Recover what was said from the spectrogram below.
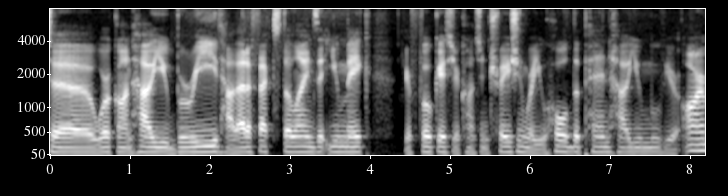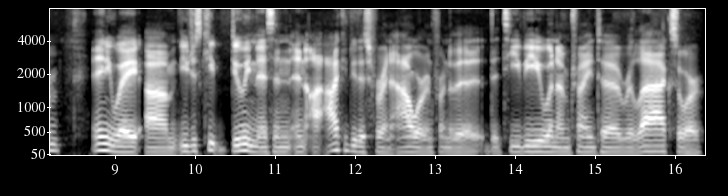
to work on how you breathe, how that affects the lines that you make, your focus, your concentration, where you hold the pen, how you move your arm. Anyway, um, you just keep doing this, and, and I, I, could do this for an hour in front of the, the TV when I'm trying to relax or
